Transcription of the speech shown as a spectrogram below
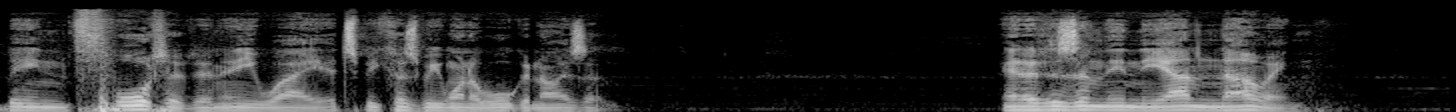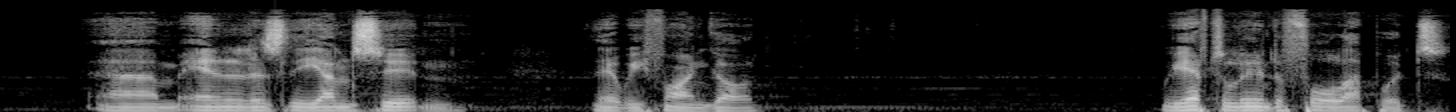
been thwarted in any way, it's because we want to organize it. And it isn't in the unknowing um, and it is the uncertain that we find God. We have to learn to fall upwards.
